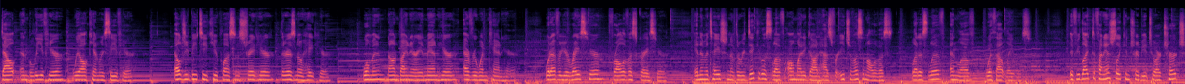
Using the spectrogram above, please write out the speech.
Doubt and believe here, we all can receive here. LGBTQ plus and straight here, there is no hate here. Woman, non binary, and man here, everyone can here. Whatever your race here, for all of us, grace here. In imitation of the ridiculous love Almighty God has for each of us and all of us, let us live and love without labels. If you'd like to financially contribute to our church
